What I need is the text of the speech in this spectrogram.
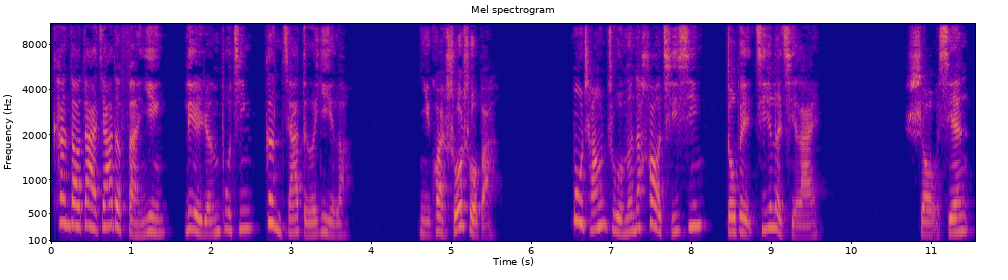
看到大家的反应，猎人不禁更加得意了。“你快说说吧！”牧场主们的好奇心。都被激了起来。首先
